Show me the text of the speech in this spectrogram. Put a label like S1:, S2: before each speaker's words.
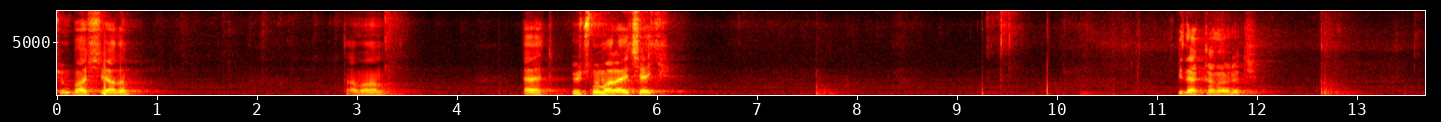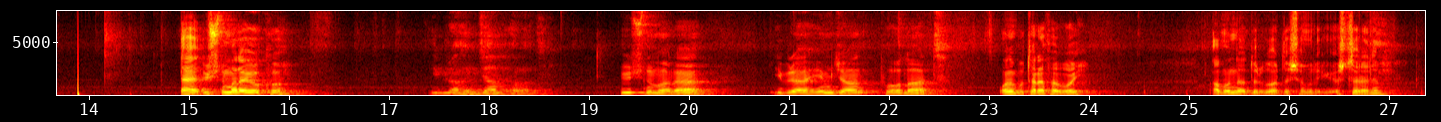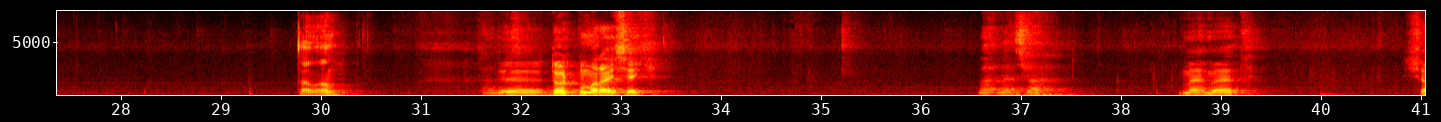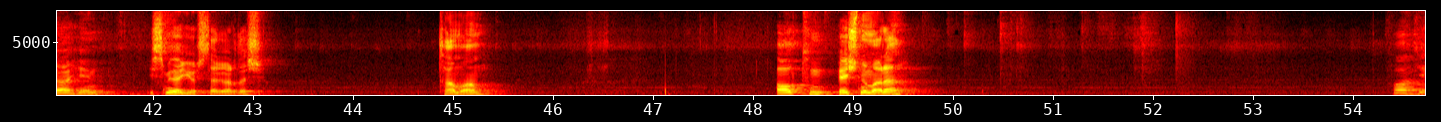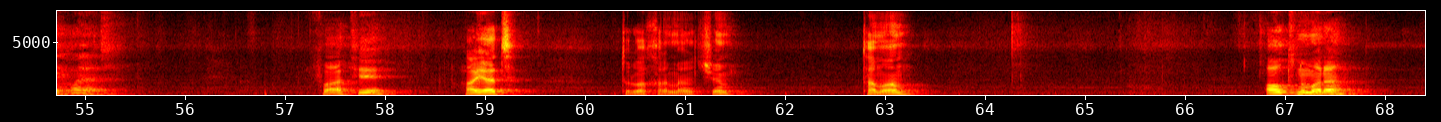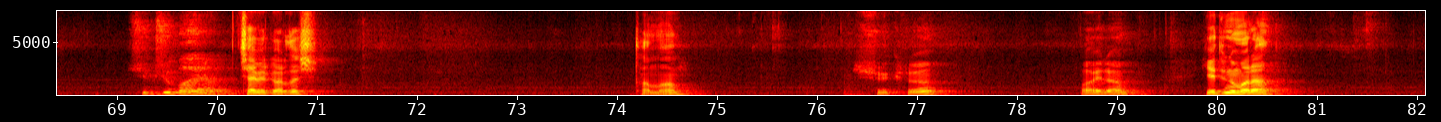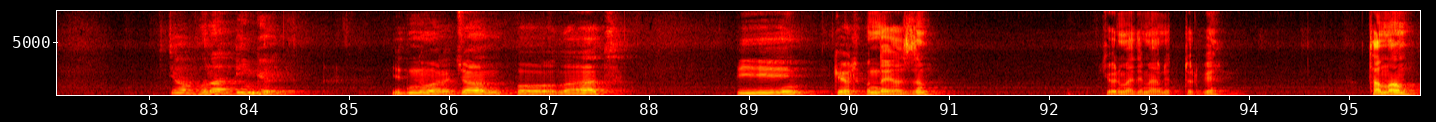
S1: Şimdi başlayalım. Tamam. Evet. 3 numarayı çek. Bir dakika Mevlüt. Evet. 3 numarayı oku.
S2: İbrahim Can Polat.
S1: 3 numara İbrahim Can Polat. Onu bu tarafa koy. Da dur kardeşim gösterelim. Tamam. Ee, 4 numarayı çek.
S2: Mehmet Şahin.
S1: Mehmet Şahin. İsmi de göster kardeş. Tamam. Altın 5 numara.
S2: Fatih Hayat.
S1: Fatih Hayat. Dur bakalım Mehmetciğim. Tamam. 6 numara.
S2: Şükrü Bayram.
S1: Çevir kardeş. Tamam. Şükrü. Bayram. 7 numara.
S2: Can Polat Bingöl.
S1: 7 numara Can Polat Bin Göl. Bunu da yazdım. Görmedim Mevlüt. Dur bir. Tamam.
